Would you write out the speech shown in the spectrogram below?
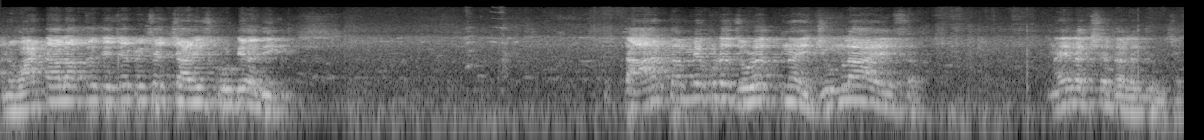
आणि वाटावं लागतं त्याच्यापेक्षा चाळीस कोटी अधिक. तारतम्य कुठे जुळत नाही जुमला आहे सर. नाही लक्षात आलं तुमच्या.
